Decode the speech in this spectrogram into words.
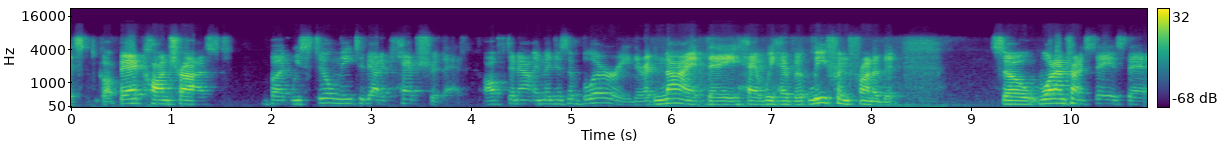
It's got bad contrast but we still need to be able to capture that. Often our images are blurry. They're at night. They have we have a leaf in front of it. So what I'm trying to say is that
